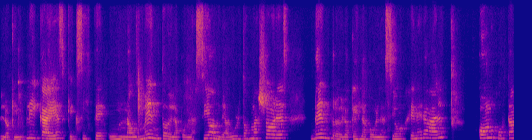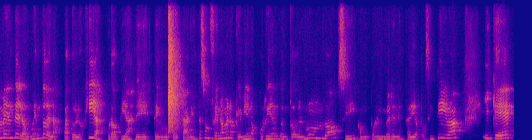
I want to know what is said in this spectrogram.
lo que implica es que existe un aumento de la población de adultos mayores dentro de lo que es la población general, con justamente el aumento de las patologías propias de este grupo etario. Este es un fenómeno que viene ocurriendo en todo el mundo, ¿sí? como pueden ver en esta diapositiva, y que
